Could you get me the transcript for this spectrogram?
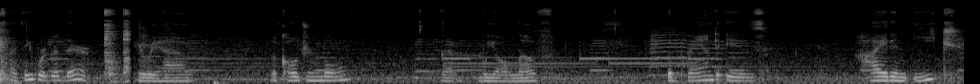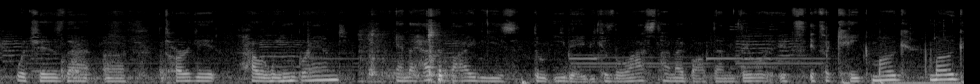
I think we're good there. Here we have the cauldron bowl that we all love. The brand is Hyde and Eek, which is that uh, Target Halloween brand. And I had to buy these through eBay because the last time I bought them, they were, it's, it's a cake mug, mug.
